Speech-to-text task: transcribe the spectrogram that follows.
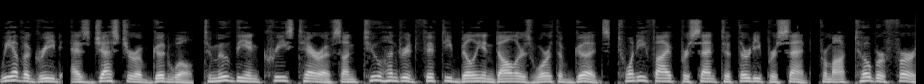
we have agreed, as gesture of goodwill, to move the increased tariffs on $250 billion worth of goods 25% to 30%, from October 1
